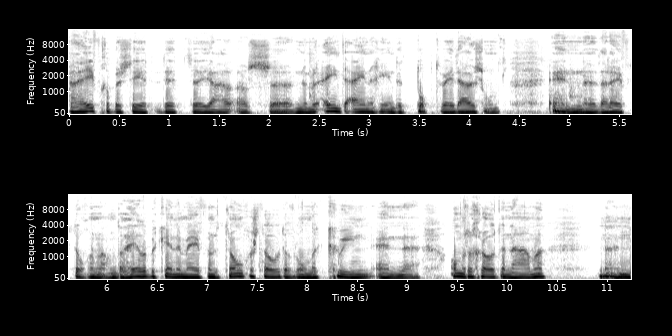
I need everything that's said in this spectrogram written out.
eh, heeft gepresteerd dit eh, jaar als eh, nummer 1 te eindigen in de top 2000. En eh, daar heeft hij toch een aantal hele bekende mee van de troon gestoten. Waaronder Queen en andere grote namen. En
